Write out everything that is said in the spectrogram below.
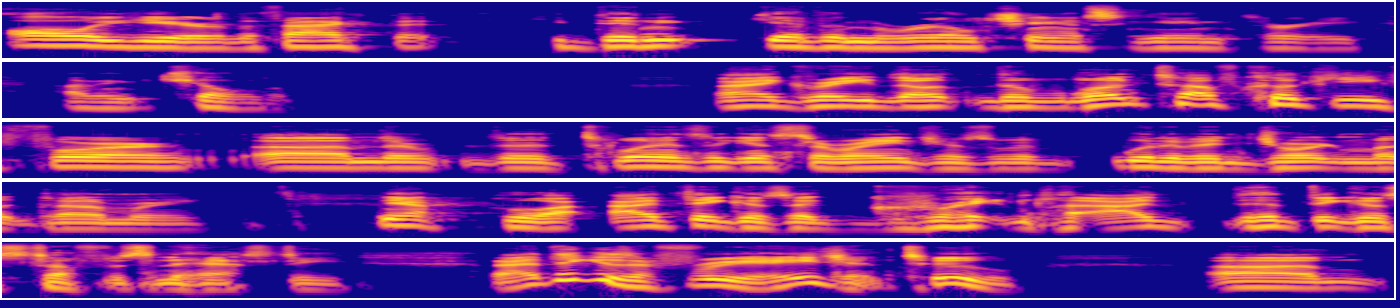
all year, the fact that he didn't give him a real chance in game three. I think killed him. I agree. The the one tough cookie for um, the the Twins against the Rangers would, would have been Jordan Montgomery. Yeah, who I, I think is a great. I think his stuff is nasty, and I think he's a free agent too. Um,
